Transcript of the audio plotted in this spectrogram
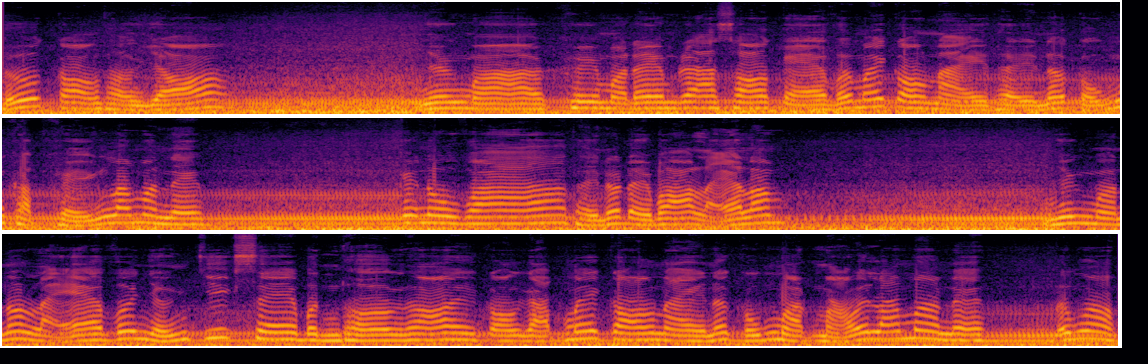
Là đứa con thần gió. Nhưng mà khi mà đem ra so kè với mấy con này thì nó cũng khập khiển lắm anh em. Cái Nova thì nó đề ba lẹ lắm. Nhưng mà nó lẹ với những chiếc xe bình thường thôi. Còn gặp mấy con này nó cũng mệt mỏi lắm anh em. Đúng không?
